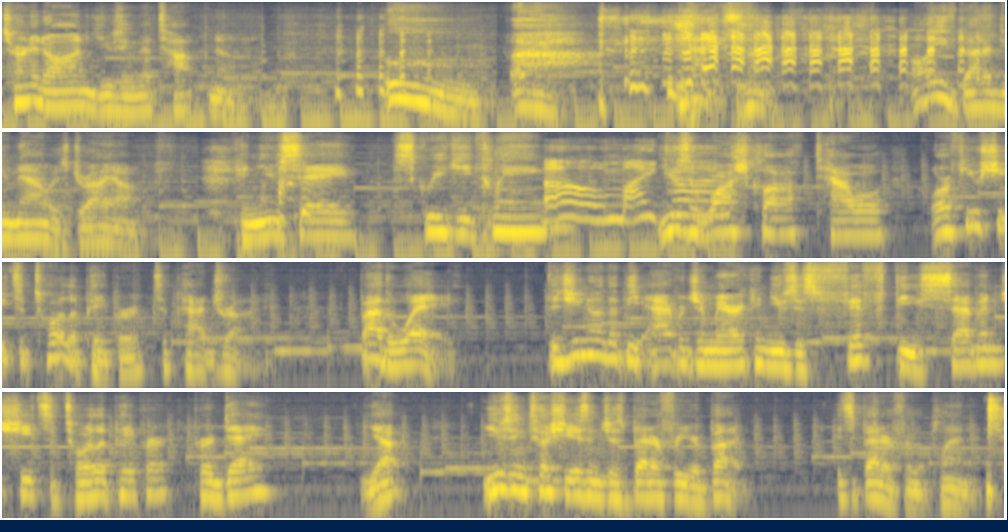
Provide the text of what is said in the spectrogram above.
turn it on using the top knob. Ooh, ah, nice, huh? All you've got to do now is dry off. Can you say squeaky clean? oh my god! Use a washcloth, towel, or a few sheets of toilet paper to pat dry. By the way, did you know that the average American uses 57 sheets of toilet paper per day? Yep. Using Tushy isn't just better for your butt, it's better for the planet.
